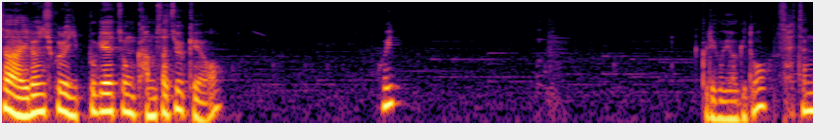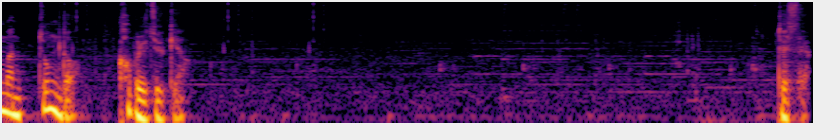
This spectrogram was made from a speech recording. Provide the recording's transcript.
자 이런 식으로 이쁘게 좀 감싸줄게요. 호잇. 그리고 여기도 살짝만 좀더 커브를 줄게요. 됐어요.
